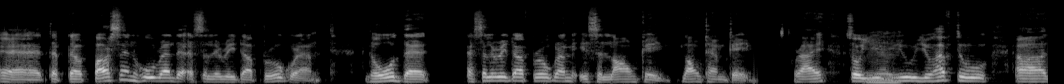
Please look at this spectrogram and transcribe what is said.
Uh, the, the person who ran the accelerator program know that accelerator program is a long game, long term game right so you mm. you you have to uh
